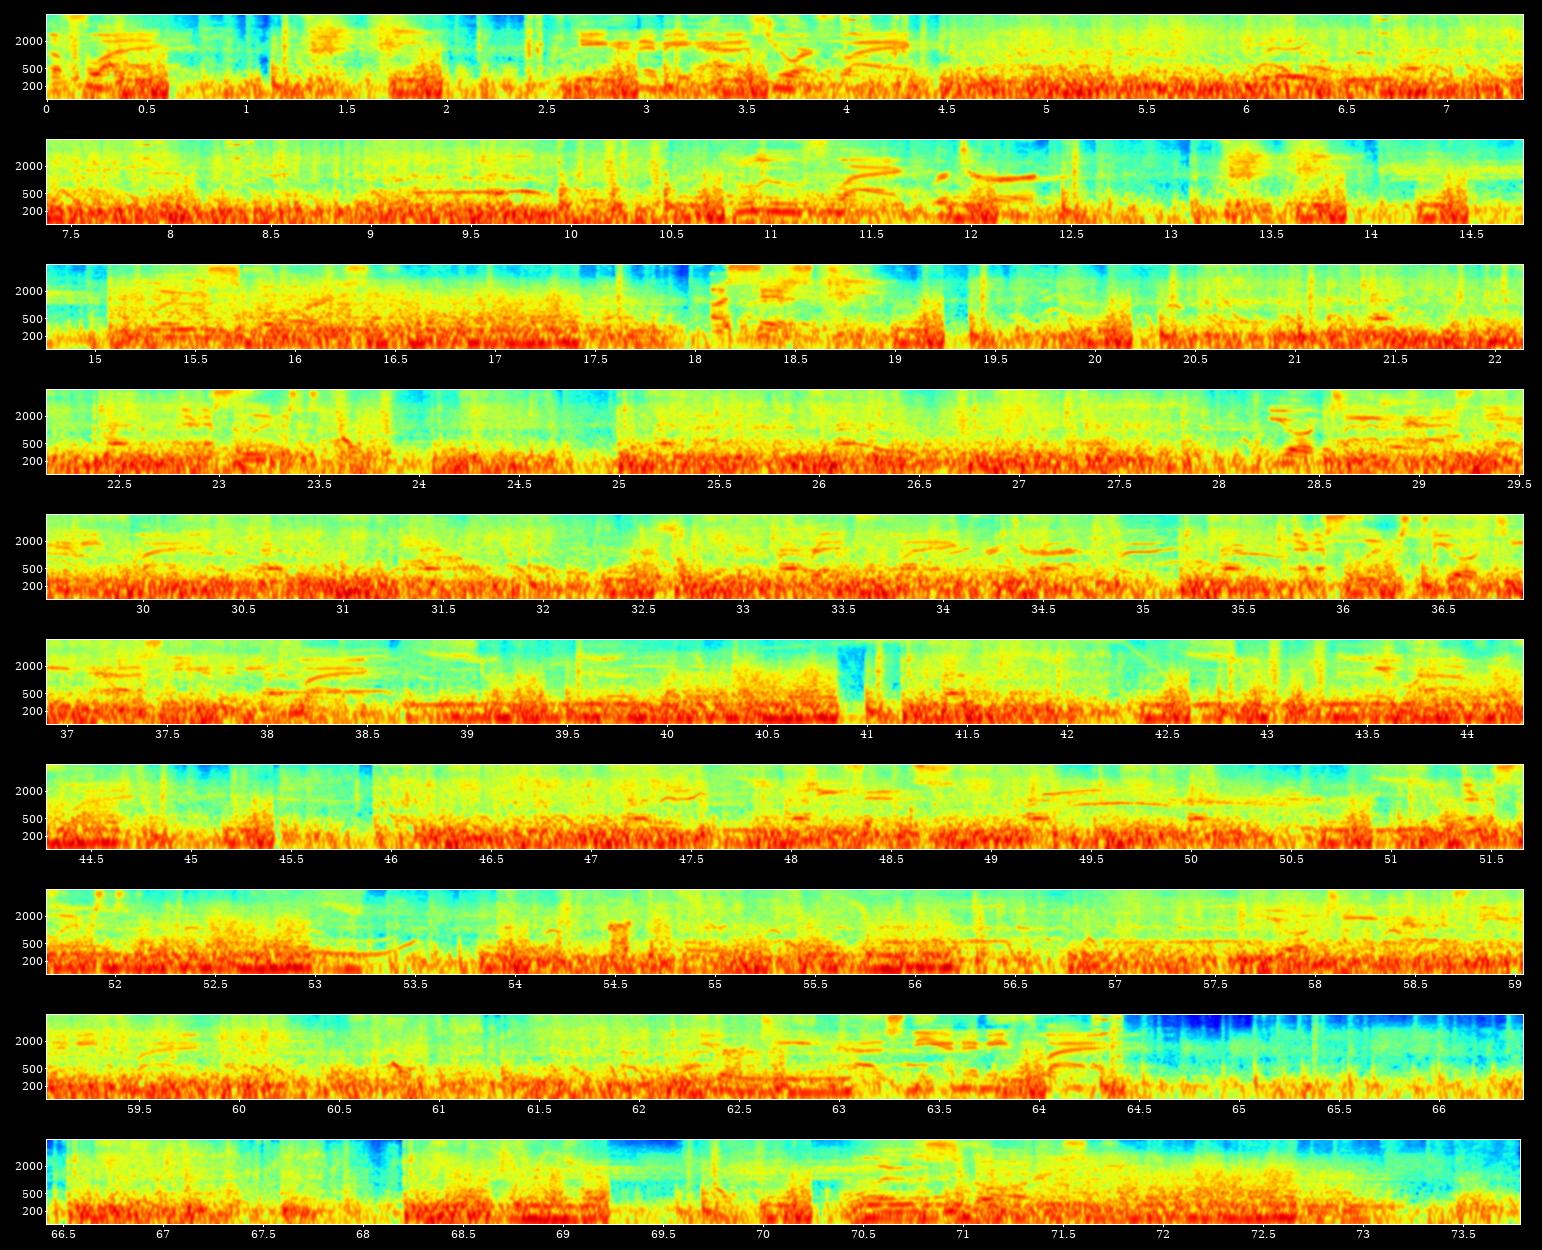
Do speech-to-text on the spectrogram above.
The flag. The enemy has your flag. Blue flag returned. Blue scores. Assist. Excellent. Red flag returned. Excellent. Your team has the enemy flag. You have the flag. Defense. Excellent. Your team has the enemy flag. Your team has the enemy flag. Blue scores.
